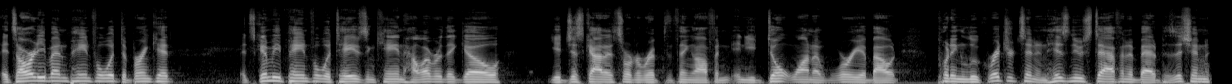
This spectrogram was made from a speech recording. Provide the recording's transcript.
it's already been painful with DeBrincat. It's going to be painful with Toews and Kane. However they go, you just got to sort of rip the thing off, and, and you don't want to worry about putting Luke Richardson and his new staff in a bad position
